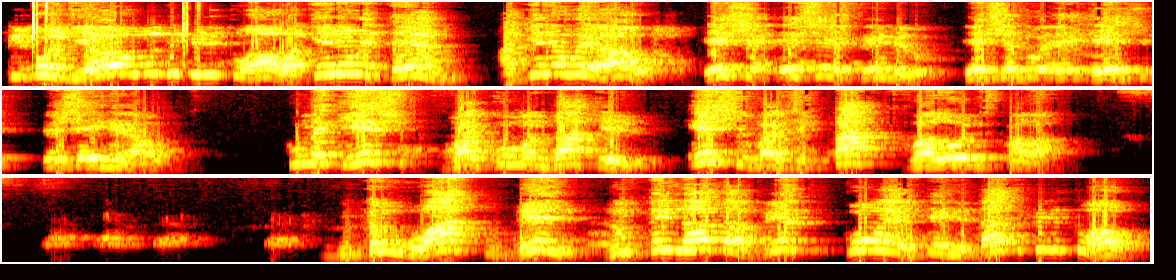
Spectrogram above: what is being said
Primordial é o mundo espiritual. Aquele é o eterno. Aquele é o real. Este é, este é efêmero. Este é, do, este, este é irreal. Como é que este vai comandar aquele? Este vai ditar valores para lá. Então o ato dele não tem nada a ver com a eternidade espiritual.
